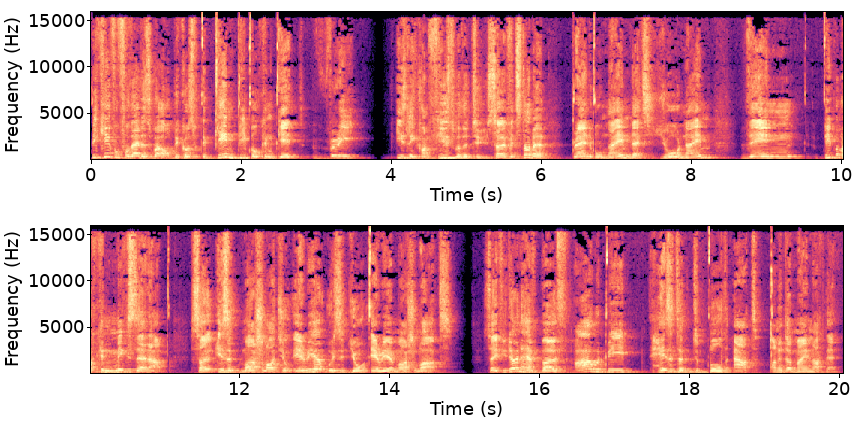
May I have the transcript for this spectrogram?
Be careful for that as well, because again, people can get very easily confused with the two. So if it's not a brandable name that's your name, then people can mix that up. So is it martial arts your area or is it your area martial arts? So if you don't have both, I would be hesitant to build out on a domain like that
